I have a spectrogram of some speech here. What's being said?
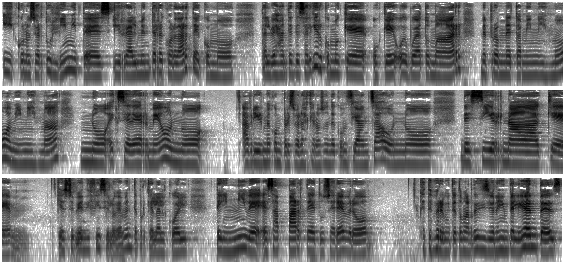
y conocer tus límites y realmente recordarte como tal vez antes de salir, como que, ok, hoy voy a tomar, me prometo a mí mismo o a mí misma no excederme o no abrirme con personas que no son de confianza o no decir nada que, que esto es bien difícil, obviamente, porque el alcohol te inhibe esa parte de tu cerebro que te permite tomar decisiones inteligentes.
